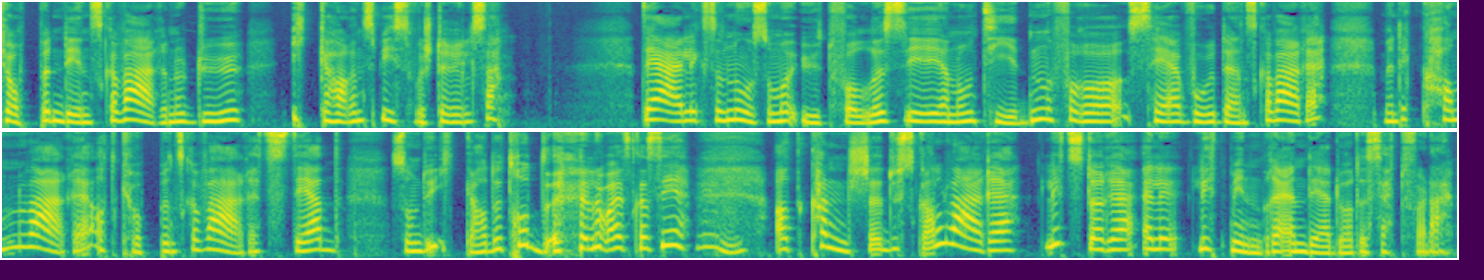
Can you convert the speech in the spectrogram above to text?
kroppen din skal være når du ikke har en spiseforstyrrelse. Det er liksom noe som må utfoldes gjennom tiden for å se hvor den skal være. Men det kan være at kroppen skal være et sted som du ikke hadde trodd, eller hva jeg skal si. Mm. At kanskje du skal være litt større eller litt mindre enn det du hadde sett for deg.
